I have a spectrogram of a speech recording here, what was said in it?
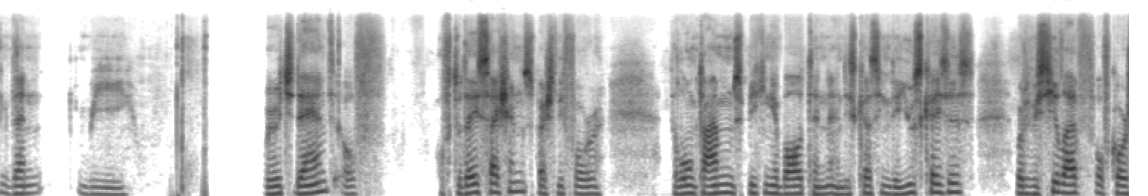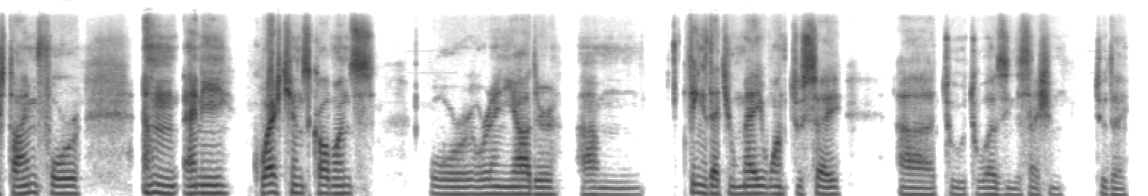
Then we we reach the end of of today's session, especially for the long time speaking about and, and discussing the use cases. But we still have, of course, time for um, any questions, comments, or or any other um, things that you may want to say uh, to to us in the session today.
